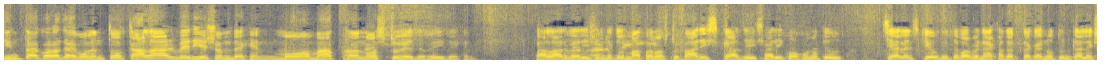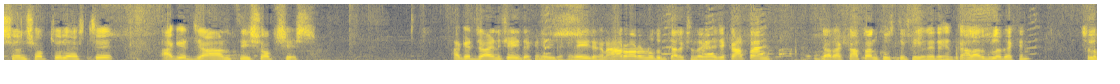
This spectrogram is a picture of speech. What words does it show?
চিন্তা করা যায় বলেন তো কালার ভেরিয়েশন দেখেন মাথা নষ্ট হয়ে যাবে, এই দেখেন। কালার ভেরিয়েশন দেখলে মাথা নষ্ট, বারিশ কাজ, এই শাড়ি কখনো কেউ চ্যালেঞ্জ কেউ দিতে পারবে না এক হাজার টাকায়। নতুন কালেকশন সব চলে আসছে, আগে যা আনছি সব শেষ। আগের যা এনেছি, এই দেখেন এই দেখেন এই দেখেন, আরও আরও নতুন কালেকশন দেখেন, এই যে কাতান, যারা কাতান খুঁজতেছিলেন, এই দেখেন কালারগুলা দেখেন। আসলে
